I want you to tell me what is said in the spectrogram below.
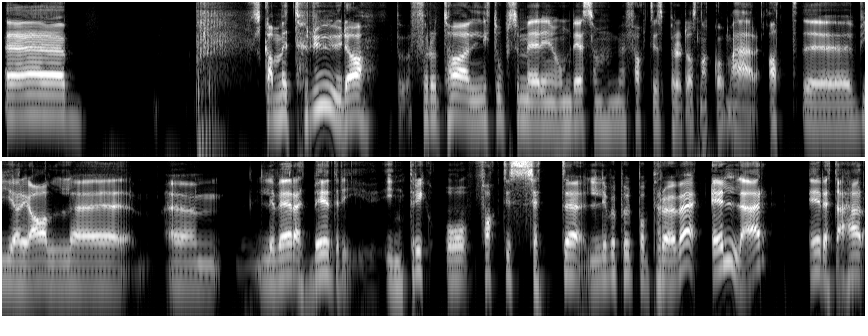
Eh, skal vi tro, da, for å ta en litt oppsummering om det som vi faktisk prøvde å snakke om her, at uh, Villareal eh, eh, leverer et bedre inntrykk og faktisk setter Liverpool på prøve, eller er dette her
